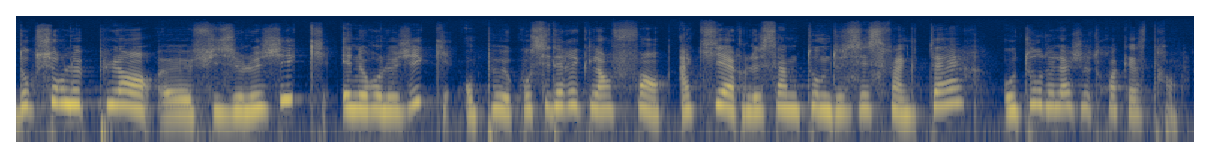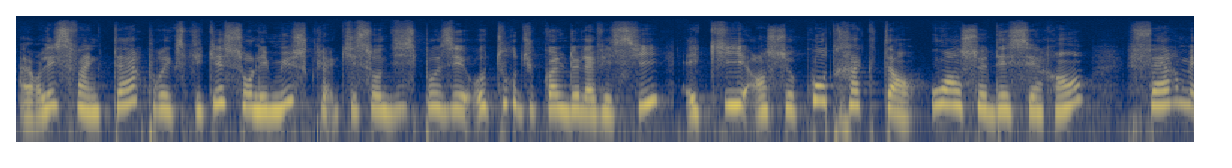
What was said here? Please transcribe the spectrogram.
Donc sur le plan euh, physiologique et neurologique, on peut considérer que l'enfant acquiert le symptôme de ses sphincters autour de l'âge de 3-4 ans. Alors les sphincters, pour expliquer, sont les muscles qui sont disposés autour du col de la vessie et qui, en se contractant ou en se desserrant, ferment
